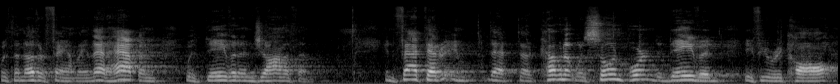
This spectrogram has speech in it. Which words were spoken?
with another family. And that happened with David and Jonathan. In fact, that, that uh, covenant was so important to David, if you recall,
